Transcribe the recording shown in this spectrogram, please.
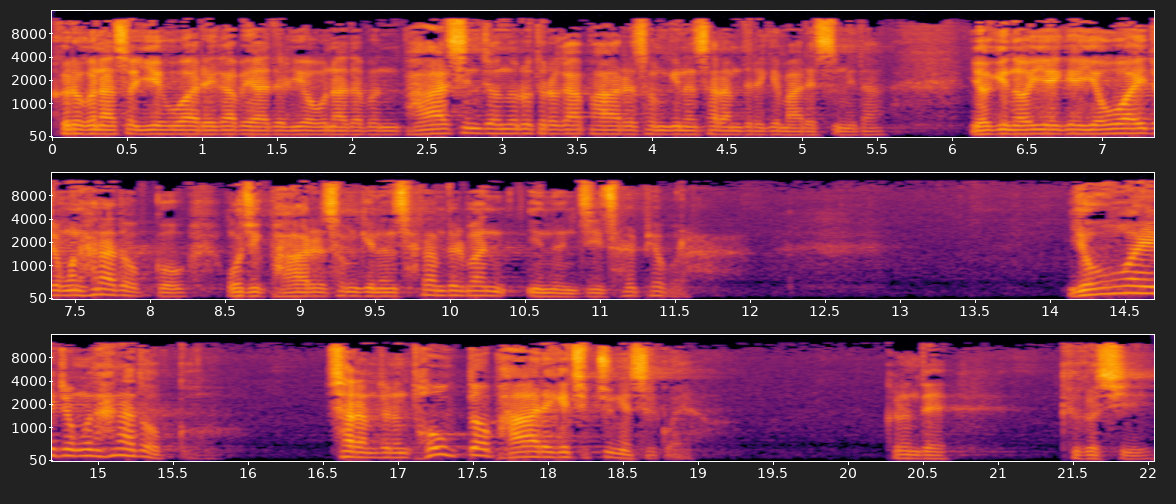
그러고 나서 예후와 레갑의 아들 여호나답은 바알 신전으로 들어가 바알을 섬기는 사람들에게 말했습니다. 여기 너희에게 여호와의 종은 하나도 없고 오직 바알을 섬기는 사람들만 있는지 살펴보라. 여호와의 종은 하나도 없고 사람들은 더욱더 바알에게 집중했을 거예요. 그런데 그것이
